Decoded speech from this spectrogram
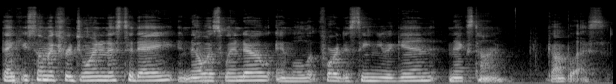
Thank you so much for joining us today in Noah's Window, and we'll look forward to seeing you again next time. God bless.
